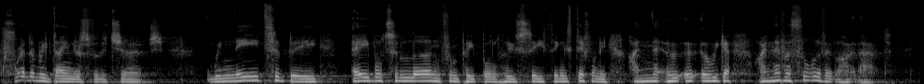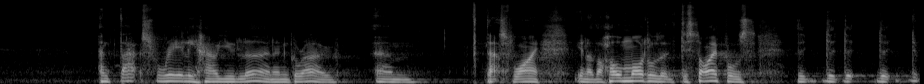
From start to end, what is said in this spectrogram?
incredibly dangerous for the church. We need to be able to learn from people who see things differently. I, ne- we go, I never thought of it like that. And that's really how you learn and grow. Um, that's why, you know, the whole model of disciples, the, the, the, the, the-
